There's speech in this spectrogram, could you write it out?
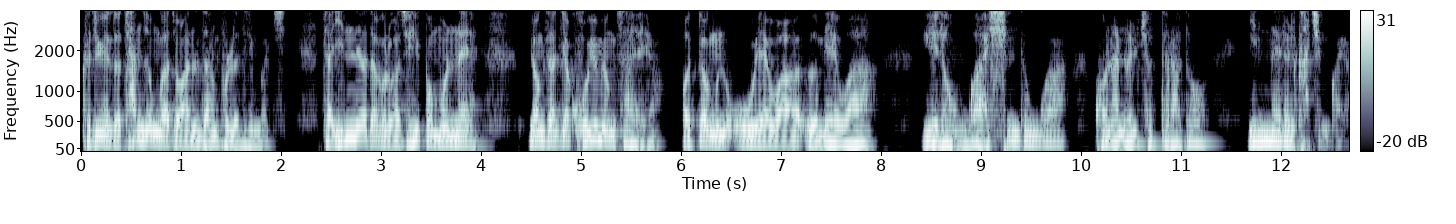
그 중에서 찬송가 좋아하는 사람 불러드린 거지. 자, 인내하다 그러 가서 히법 못 내. 명사니까 고유명사예요. 어떤 건 오해와 음해와 외로움과 힘듦과 고난을 줬더라도 인내를 가진 거예요.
